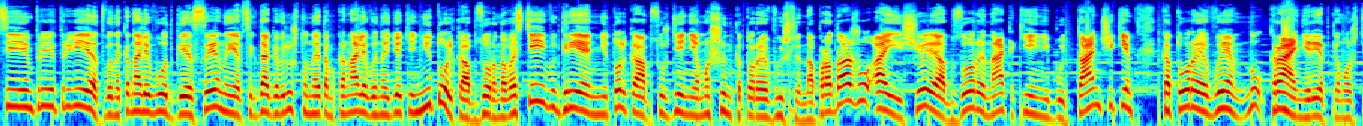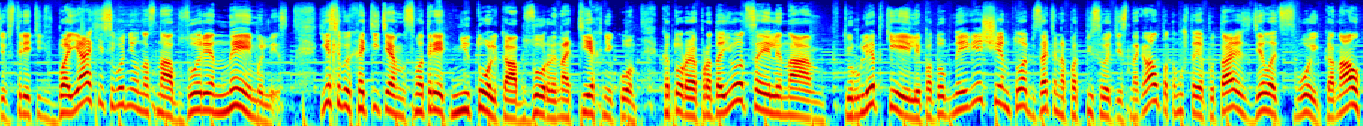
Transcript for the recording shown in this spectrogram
Всем привет-привет! Вы на канале Вот ГСН, и я всегда говорю, что на этом канале вы найдете не только обзор новостей в игре, не только обсуждение машин, которые вышли на продажу, а еще и обзоры на какие-нибудь танчики, которые вы, ну, крайне редко можете встретить в боях, и сегодня у нас на обзоре Nameless. Если вы хотите смотреть не только обзоры на технику, которая продается, или на рулетки, или подобные вещи, то обязательно подписывайтесь на канал, потому что я пытаюсь сделать свой канал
